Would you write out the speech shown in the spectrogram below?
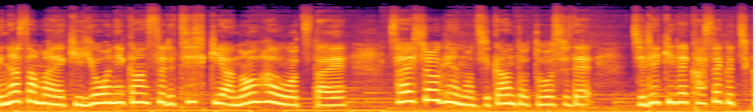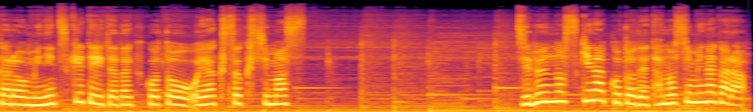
皆様へ起業に関する知識やノウハウを伝え最小限の時間と投資で自力で稼ぐ力を身につけていただくことをお約束します。自分の好きなことで楽しみながら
